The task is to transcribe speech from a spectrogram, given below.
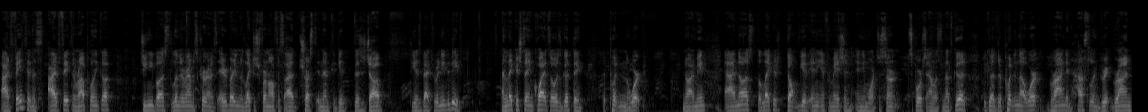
I had faith in this. I had faith in Rob Pelinka, Jeanie Buss, Linda Rambis, Kurt Rambis, everybody in the Lakers front office. I had trust in them to get this job, to get us back to where we need to be. And Lakers staying quiet is always a good thing. They're putting in the work. You know what I mean? And I noticed the Lakers don't give any information anymore to certain sports analysts, and that's good because they're putting in that work, grinding, hustling, grit, grind.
